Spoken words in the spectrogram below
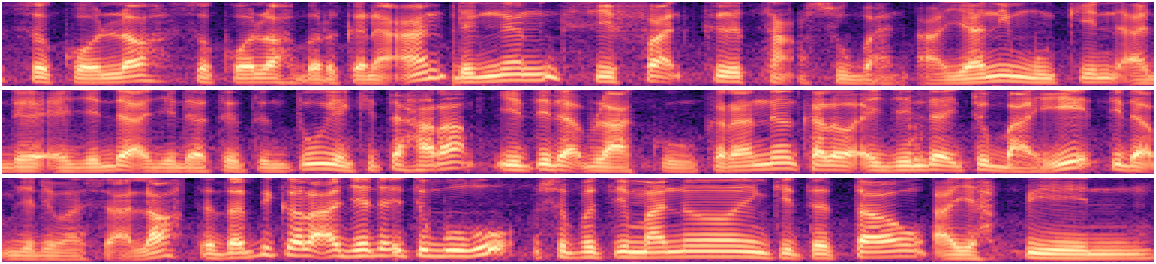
sekolah-sekolah berkenaan dengan sifat ketaksuban. Uh, yang ni mungkin ada agenda-agenda tertentu yang kita harap ia tidak berlaku. Kerana kalau agenda itu baik, tidak menjadi masalah. Tetapi kalau agenda itu buruk, seperti mana yang kita tahu, ayah PIN,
